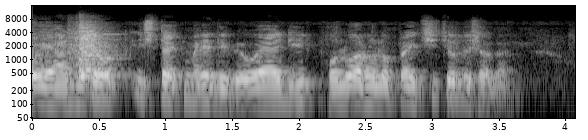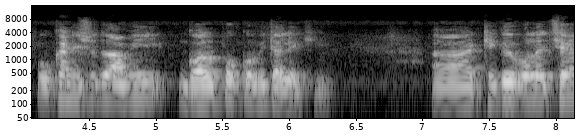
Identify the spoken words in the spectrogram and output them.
ওই আইডিটাও স্ট্যাক মেরে দিবে। ওই আইডির ফলোয়ার হলো প্রায় ছিচল্লিশ হাজার। ওখানে শুধু আমি গল্প, কবিতা লিখি। ঠিকই বলেছেন,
